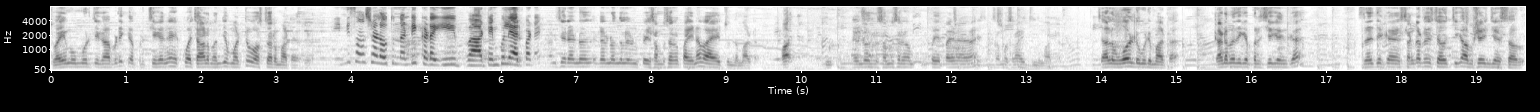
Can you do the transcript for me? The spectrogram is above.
స్వయంభూ మూర్తి కాబట్టి ఇక్కడ ప్రత్యేకంగా ఎక్కువ చాలా మంది మట్టు వస్తారన్నమాట ఇక్కడ. ఎన్ని సంవత్సరాలు అవుతుందండి ఇక్కడ ఈ టెంపుల్ ఏర్పాటై? రెండు రెండు వందల ముప్పై సంవత్సరాల పైన అవుతుందన్నమాట రెండు వందల సంవత్సరం ముప్పై పైన సంవత్సరం అవుతుందన్నమాట. చాలా ఓల్డ్ గుడి మాట గణపతికి ప్రత్యేకంగా ప్రతి సంకట చవితికి అభిషేకం చేస్తారు.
